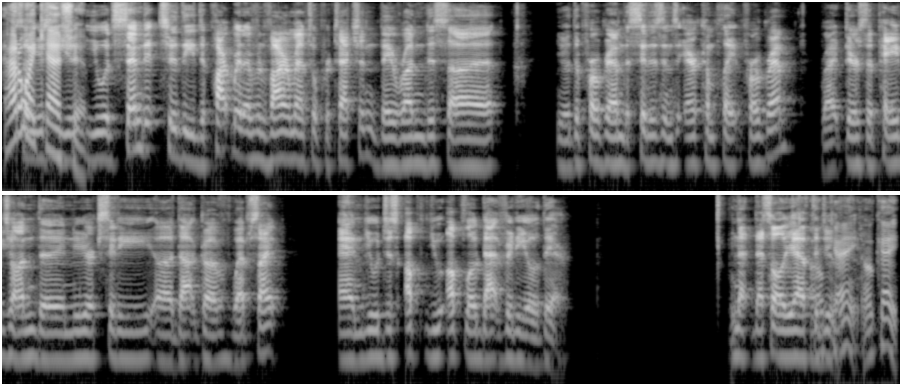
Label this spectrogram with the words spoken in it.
how do So I you, cash you, in? You would send it to the Department of Environmental Protection. They run this, uh, you know, the program, the Citizens Air Complaint Program. Right there's a page on the New York City uh, .gov website, and you would just up you upload that video there. That, that's all you have to do. Okay, okay.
